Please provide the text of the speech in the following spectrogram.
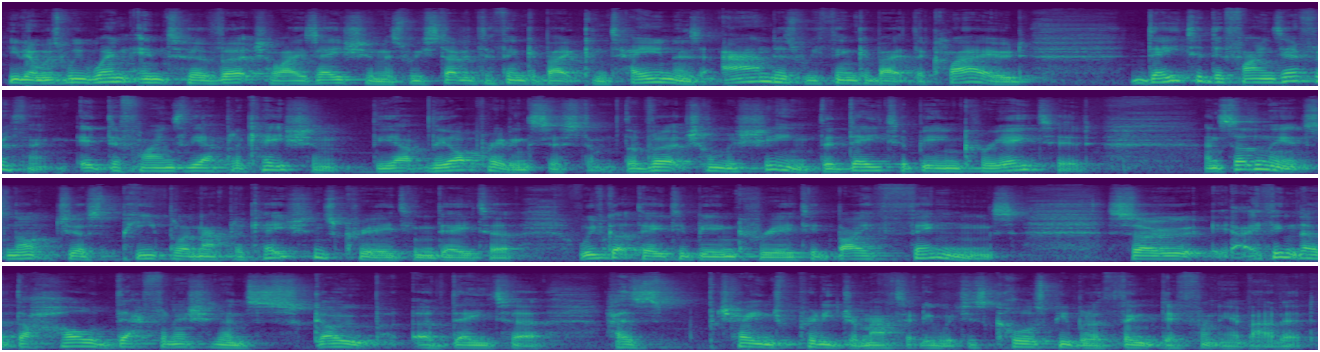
You know, as we went into virtualization, as we started to think about containers, and as we think about the cloud, data defines everything. It defines the application, the, the operating system, the virtual machine, the data being created. And suddenly it's not just people and applications creating data, we've got data being created by things. So I think that the whole definition and scope of data has changed pretty dramatically, which has caused people to think differently about it.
